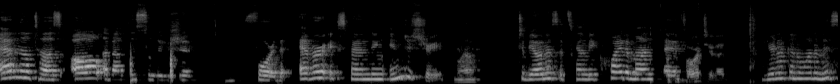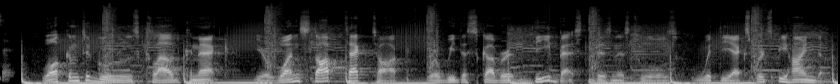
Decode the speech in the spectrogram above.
and they'll tell us all about the solution for the ever expanding industry. Wow. To be honest, it's going to be quite a month, and Looking forward to it. You're not going to want to miss it. Welcome to Guru's Cloud Connect, your one stop tech talk where we discover the best business tools with the experts behind them.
